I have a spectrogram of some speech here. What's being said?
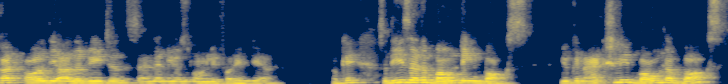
cut all the other regions and then use it only for India. Okay, so these are the bounding box. You can actually bound a box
